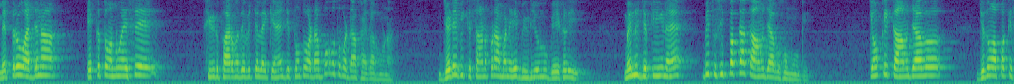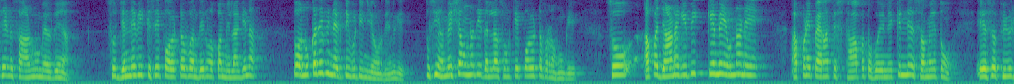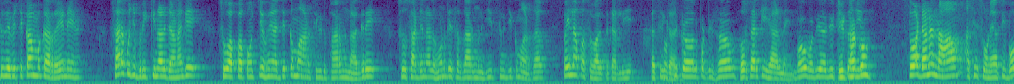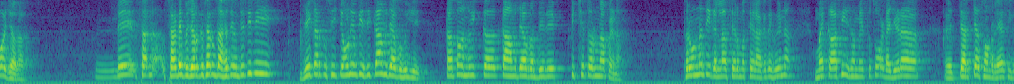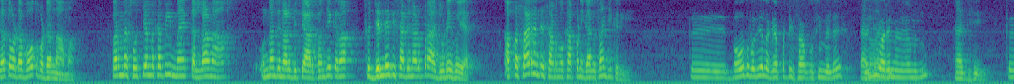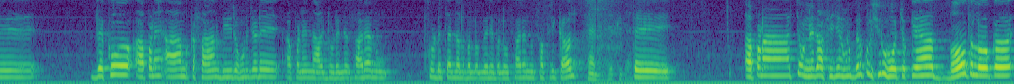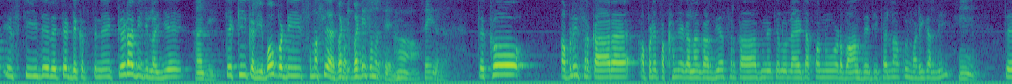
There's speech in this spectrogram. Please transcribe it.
ਮਿੱਤਰੋ, ਅੱਜ ਨਾ ਇੱਕ ਤੁਹਾਨੂੰ ਐਸੇ ਸੀਡ ਫਾਰਮ ਦੇ ਵਿੱਚ ਲੈ ਕੇ ਆਏ ਜਿੱਥੋਂ ਤੁਹਾਡਾ ਬਹੁਤ ਵੱਡਾ ਫਾਇਦਾ ਹੋਣਾ। ਜਿਹੜੇ ਵੀ ਕਿਸਾਨ ਭਰਾਵਾਂ ਨੇ ਇਹ ਵੀਡੀਓ ਨੂੰ ਵੇਖ ਲਈ, ਮੈਨੂੰ ਯਕੀਨ ਹੈ ਵੀ ਤੁਸੀਂ ਪੱਕਾ ਕਾਮਯਾਬ ਹੋਵੋਗੇ। ਕਿਉਂਕਿ ਕਾਮਯਾਬ ਜਦੋਂ ਆਪਾਂ ਕਿਸੇ ਇਨਸਾਨ ਨੂੰ ਮਿਲਦੇ ਆ ਸੋ ਜਿੰਨੇ ਵੀ ਕਿਸੇ ਪੋਜ਼ਿਟਿਵ ਬੰਦੇ ਨੂੰ ਆਪਾਂ ਮਿਲਾਂਗੇ ਨਾ, ਤੁਹਾਨੂੰ ਕਦੇ ਵੀ 네ਗੇਟਿਵਿਟੀ ਨਹੀਂ ਆਉਣ ਦੇਣਗੇ। ਤੁਸੀਂ ਹਮੇਸ਼ਾ ਉਹਨਾਂ ਦੀ ਗੱਲਾਂ ਸੁਣ ਕੇ ਪੋਜ਼ਿਟਿਵ ਰਹੋਗੇ। ਸੋ ਆਪਾਂ ਜਾਣਾਂਗੇ ਵੀ ਕਿਵੇਂ ਉਹਨਾਂ ਨੇ ਆਪਣੇ ਪੈਰਾਂ ਤੇ ਸਥਾਪਿਤ ਹੋਏ ਨੇ, ਕਿੰਨੇ ਸਮੇਂ ਤੋਂ ਇਸ ਫੀਲਡ ਦੇ ਵਿੱਚ ਕੰਮ ਕਰ ਰਹੇ ਨੇ। ਸਾਰਾ ਕੁਝ ਬਰੀਕੀ ਨਾਲ ਜਾਣਾਂਗੇ। ਸੋ ਆਪਾਂ ਪਹੁੰਚੇ ਹੋਏ ਹਾਂ ਅੱਜ ਘਮਾਣ ਸੀਡ ਫਾਰਮ ਨਾਗਰੇ। ਸੋ ਸਾਡੇ ਨਾਲ ਹੋਣਗੇ ਸਰਦਾਰ ਮਨਜੀਤ ਸਿੰਘ ਜੀ ਘਮਾਣ ਸਾਹਿਬ। ਪਹਿਲਾਂ ਆਪਾਂ ਸਵਾਗਤ ਕਰ ਲਈਏ। ਸਤਿ ਸਤਿ ਸ਼੍ਰੀ ਸ਼੍ਰੀ ਅਕਾਲ ਅਕਾਲ ਪੱਟੀ ਸਾਹਿਬ। ਹੋਰ ਸਰ ਕੀ ਹਾਲ ਨੇ? ਬਹੁਤ ਵਧੀਆ ਜੀ। ਠੀਕ ਠਾਕ? ਹੋ? ਤੁਹਾਡਾ ਨਾ ਨਾਮ ਅਸੀਂ ਸੁਣਿਆ ਸੀ ਬਹੁਤ ਜ਼ਿਆਦਾ। ਤੇ ਸਾਡੇ ਬਜ਼ੁਰਗ ਸਾਨੂੰ ਦੱਸਦੇ ਹੁੰਦੇ ਸੀ ਵੀ ਜੇਕਰ ਤੁਸੀਂ ਚਾਹੁੰਦੇ ਹੋ ਵੀ ਅਸੀਂ ਕਾਮਯਾਬ ਹੋਈਏ ਤਾਂ ਤੁਹਾਨੂੰ ਇੱਕ ਕਾਮਯਾਬ ਬੰਦੇ ਦੇ ਪਿੱਛੇ ਤੁਰਨਾ ਪੈਣਾ। ਫਿਰ ਉਹਨਾਂ ਦੀ ਗੱਲਾਂ ਸਿਰ ਮੱਥੇ ਰੱਖਦੇ ਹੋਏ ਨਾ ਮੈਂ ਕਾਫੀ ਸਮੇਂ ਤੋਂ ਤੁਹਾਡਾ ਜਿਹੜਾ ਚਰਚਾ ਸੁਣ ਰਿਹਾ ਸੀਗਾ ਤੁਹਾਡਾ ਬਹੁਤ ਵੱਡਾ ਨਾਮ ਆ। ਪਰ ਮੈਂ ਸੋਚਿਆ ਮੈਂ ਕਿਹਾ ਵੀ ਮੈਂ ਇਕੱਲਾ ਨਾ ਉਹਨਾਂ ਦੇ ਨਾਲ ਵਿਚਾਰ ਸਾਂਝੇ ਕਰਾਂ। ਸੋ ਜਿੰਨੇ ਵੀ ਸਾਡੇ ਨਾਲ ਭਰਾ ਜੁੜੇ ਹੋਏ ਆ ਆਪਾਂ ਸਾਰਿਆਂ ਦੇ ਸਨਮੁਖ ਆਪਣੀ ਗੱਲ ਸਾਂਝੀ ਕਰੀਏ। ਤੇ ਬਹੁਤ ਵਧੀਆ ਲੱਗਿਆ ਪੱਟੀ ਸਾਹਿਬ ਤੁਸੀਂ ਮਿਲੇ। ਪਹਿਲੀ ਵਾਰੀ ਮਿਲੇ ਮੈਨੂੰ। ਹਾਂਜੀ। ਤੇ ਦੇਖੋ ਆਪਣੇ ਆਮ ਕਿਸਾਨ ਵੀਰ ਹੁਣ ਜਿਹੜੇ ਆਪਣੇ ਨਾਲ ਜੁੜੇ ਨੇ ਸਾਰਿਆਂ ਨੂੰ ਤੁਹਾਡੇ ਚੈਨਲ ਵੱਲੋਂ ਮੇਰੇ ਵੱਲੋਂ ਸਾਰਿਆਂ ਨੂੰ ਸਤਿ ਸ੍ਰੀ ਅਕਾਲ। ਹਾਂਜੀ ਸਤਿ ਸ਼੍ਰੀ ਅਕਾਲ। ਤੇ ਆਪਣਾ ਝੋਨੇ ਦਾ ਸੀਜ਼ਨ ਹੁਣ ਬਿਲਕੁਲ ਸ਼ੁਰੂ ਹੋ ਚੁੱਕਿਆ। ਬਹੁਤ ਲੋਕ ਇਸ ਚੀਜ਼ ਦੇ ਵਿੱਚ ਦਿੱਕਤ ਚ ਨੇ। ਕਿਹੜਾ ਬੀਜ ਲਾਈਏ ਹਾਂਜੀ। ਤੇ ਕੀ ਕਰੀਏ? ਬਹੁਤ ਵੱਡੀ ਸਮੱਸਿਆ ਹੈ ਇਸ ਵੱਡੀ ਵੱਡੀ ਸਮੱਸਿਆ ਜੀ। ਹਾਂ। ਸਹੀ ਗੱਲ ਹੈ ਦੇਖੋ ਆਪਣੀ ਸਰਕਾਰ ਹੈ ਆਪਣੇ ਪੱਖਾਂ ਦੀਆਂ ਗੱਲਾਂ ਕਰਦੀ ਹੈ ਸਰਕਾਰ ਨੇ ਚਲੋ ਲਾਈਟ ਆਪਾਂ ਨੂੰ ਐਡਵਾਂਸ ਦੇਤੀ। ਪਹਿਲਾਂ ਕੋਈ ਮਾੜੀ ਗੱਲ ਨਹੀਂ। ਹੂੰ। ਤੇ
